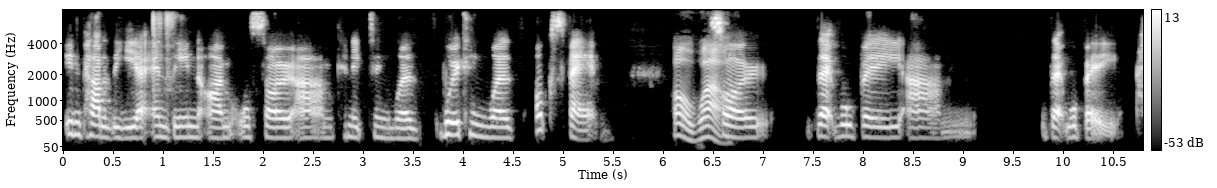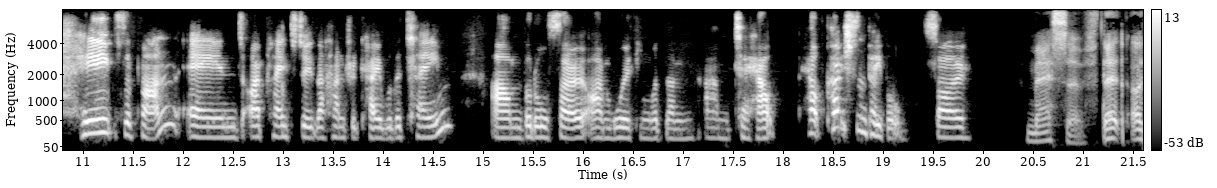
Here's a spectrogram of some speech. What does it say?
in part of the year, and then I'm also um, connecting with working with Oxfam. oh wow. So that will be um, that will be heaps of fun, and I plan to do the 100k with a team, um, but also I'm working with them um, to help help coach some people. So massive. That uh,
